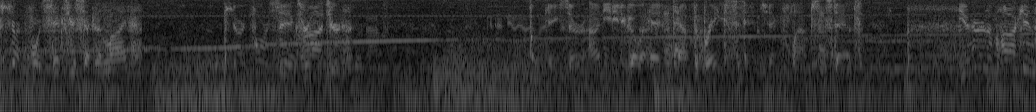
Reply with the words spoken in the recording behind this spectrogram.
Shark 4-6, you're second in line. Shark 4-6, roger. Okay, sir, I need you to go ahead and tap the brakes and check flaps and stabs. You heard him, Hawkins.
